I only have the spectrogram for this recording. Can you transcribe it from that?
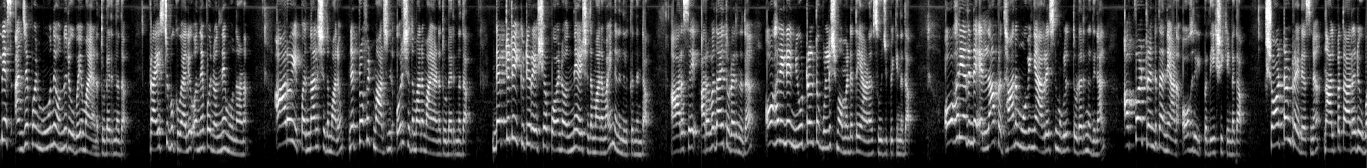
പി എസ് അഞ്ച് പോയിന്റ് മൂന്ന് ഒന്ന് രൂപയുമായാണ് തുടരുന്നത്. പ്രൈസ് ടു ബുക്ക് വാല്യൂ ഒന്ന് പോയിന്റ് ഒന്ന് മൂന്നാണ് ആർ ഒ ഇ പതിനാല് ശതമാനവും നെറ്റ് പ്രോഫിറ്റ് മാർജിൻ ഒരു ശതമാനമായാണ് തുടരുന്നത്. ഡെപ്റ്റ് ടു ഇക്വിറ്റി റേഷ്യോ പോയിന്റ് ഒന്ന് ഏഴ് ശതമാനമായി നിലനിൽക്കുന്നുണ്ട്. ആർ എസ് ഐ അറുപതായി തുടരുന്നത് ഓഹരിയിലെ ന്യൂട്രൽ ടു ബുള്ളിഷ് മൊമെന്റത്തെയാണ് സൂചിപ്പിക്കുന്നത്. ഓഹരി അതിന്റെ എല്ലാ പ്രധാന മൂവിംഗ് ആവറേജിന് മുകളിൽ തുടരുന്നതിനാൽ അപ്വാർഡ് ട്രെൻഡ് തന്നെയാണ് ഓഹരിയിൽ പ്രതീക്ഷിക്കേണ്ടത്. ഷോർട്ട് ടേം ട്രേഡേഴ്സിന് നാൽപ്പത്തി ആറ് രൂപ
